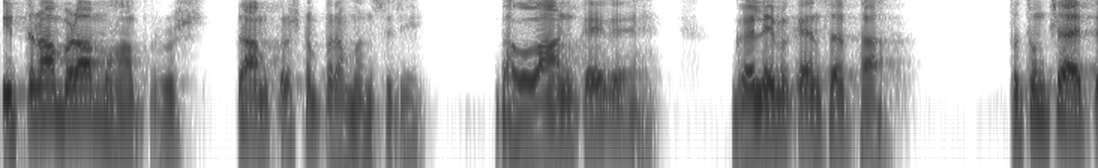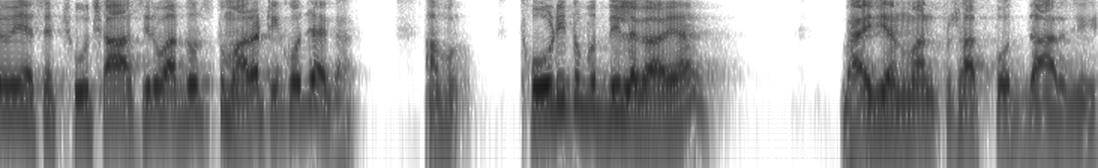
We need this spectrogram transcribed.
इतना बड़ा महापुरुष रामकृष्ण परमहंस जी, भगवान कहे गए गले में कैंसर था तो तुम चाहते हो ऐसे छूछा आशीर्वाद दो तो तुम्हारा ठीक हो जाएगा। आप थोड़ी तो बुद्धि लगाओ यार। भाई जी, हनुमान प्रसाद पोदार जी,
